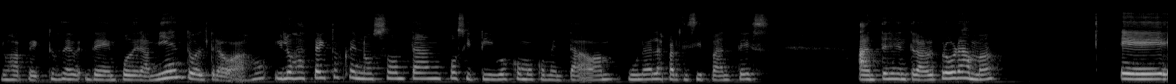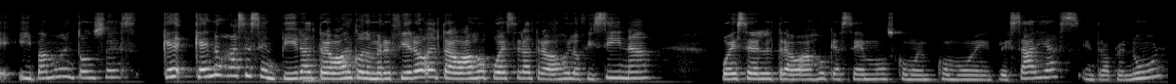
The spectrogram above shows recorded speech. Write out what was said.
los aspectos de, de, empoderamiento del trabajo y los aspectos que no son tan positivos como comentaban una de las participantes antes de entrar al programa. Eh, y vamos entonces ¿Qué, nos hace sentir al trabajo? Cuando me refiero al trabajo, puede ser al trabajo en la oficina, puede ser el trabajo que hacemos como, em, como empresarias, entrepreneur,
